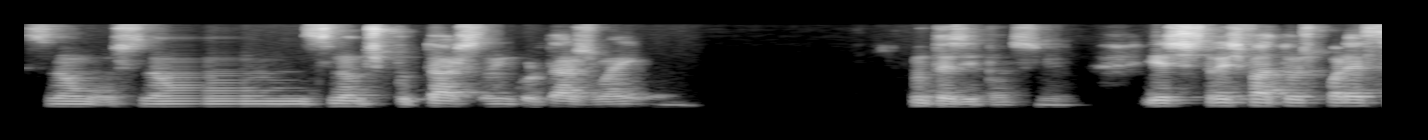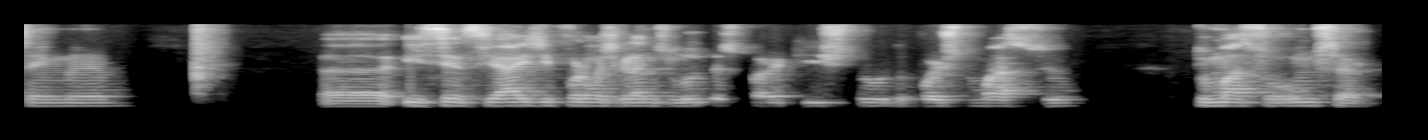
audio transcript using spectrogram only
se não, se não, se não disputares, se não encurtares bem, não tens hipótese nenhuma. E estes três fatores parecem-me uh, essenciais e foram as grandes lutas para que isto depois tomasse, tomasse o rumo certo.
